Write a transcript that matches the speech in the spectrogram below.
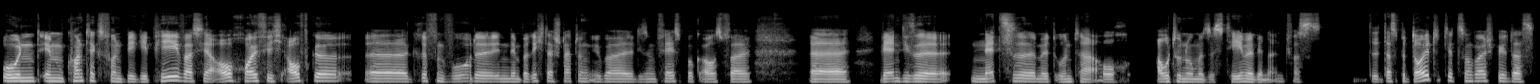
Und im Kontext von BGP, was ja auch häufig aufgegriffen wurde in den Berichterstattungen über diesen Facebook-Ausfall, äh, werden diese Netze mitunter auch autonome Systeme genannt. Was das bedeutet jetzt zum Beispiel, dass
